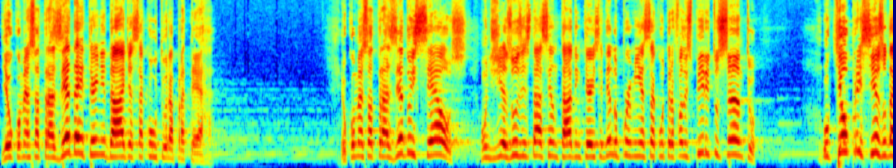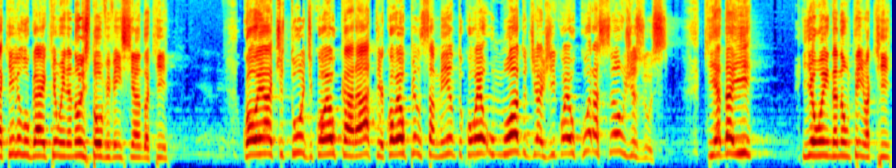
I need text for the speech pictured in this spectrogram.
e eu começo a trazer da eternidade essa cultura para a terra. Eu começo a trazer dos céus, onde Jesus está sentado intercedendo por mim, essa cultura. Eu falo, Espírito Santo, o que eu preciso daquele lugar que eu ainda não estou vivenciando aqui? Qual é a atitude, qual é o caráter, qual é o pensamento, qual é o modo de agir, qual é o coração, Jesus, que é daí e eu ainda não tenho aqui.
